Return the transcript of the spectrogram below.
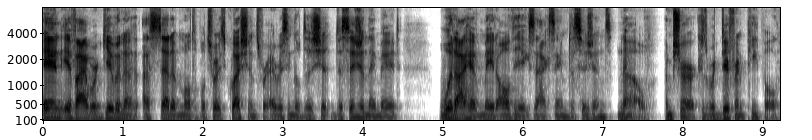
And if I were given a, a set of multiple choice questions for every single deci- decision they made, would I have made all the exact same decisions? No, I'm sure because we're different people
